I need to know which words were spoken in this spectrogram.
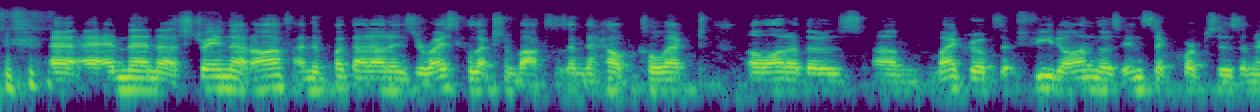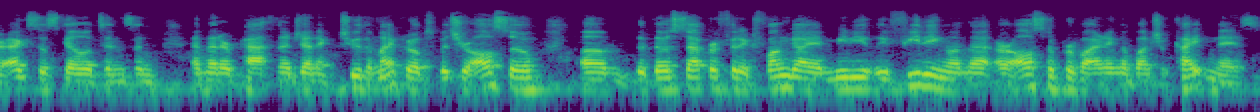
and then uh, strain that off and then put that out as your rice collection boxes and to help collect a lot of those um, microbes that feed on those insect corpses and their exoskeletons and, and that are pathogenic to the microbes. But you're also, um, that those saprophytic fungi immediately feeding on that are also providing a bunch of chitinase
